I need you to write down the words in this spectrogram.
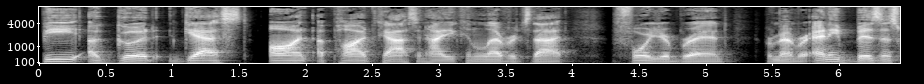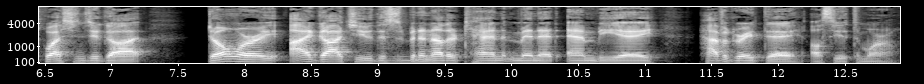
be a good guest on a podcast and how you can leverage that for your brand. Remember, any business questions you got, don't worry, I got you. This has been another 10 minute MBA. Have a great day. I'll see you tomorrow.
